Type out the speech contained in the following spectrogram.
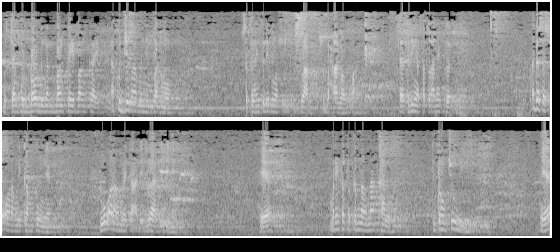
Bercampur bau dengan bangkai-bangkai. Aku jera menyembahmu. Setelah itu dia masuk Islam. Subhanallah. Saya teringat satu anekdot ini. Ada seseorang di kampungnya, dua orang mereka adik-beradik ini, ya, mereka terkenal nakal, tukang curi, ya.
